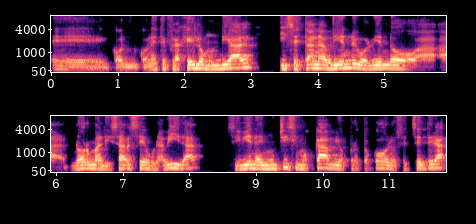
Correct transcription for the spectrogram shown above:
eh, con, este flagelo mundial y se están abriendo y volviendo a, normalizarse una vida, si bien hay muchísimos cambios, protocolos, etc.,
